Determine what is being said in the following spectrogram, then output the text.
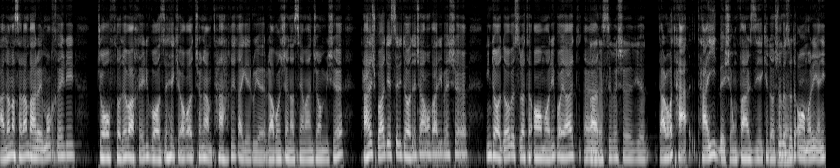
الان مثلا برای ما خیلی جا افتاده و خیلی واضحه که آقا چنم تحقیق اگه روی روانشناسی هم انجام میشه تهش باید یه سری داده جمع آوری بشه. این داده به صورت آماری باید بررسی بشه یه در واقع تایید بشه اون فرضیه که داشتن به آره. صورت آماری. یعنی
